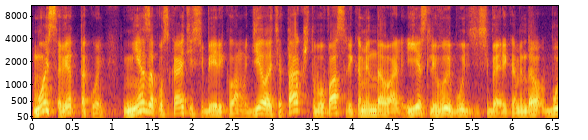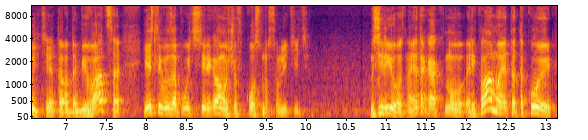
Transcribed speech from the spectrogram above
Мой совет такой, не запускайте себе рекламу. Делайте так, чтобы вас рекомендовали. И если вы будете себя рекомендовать, будете этого добиваться, если вы запустите рекламу, еще в космос улетите. Ну, серьезно. Это как, ну, реклама это такой,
